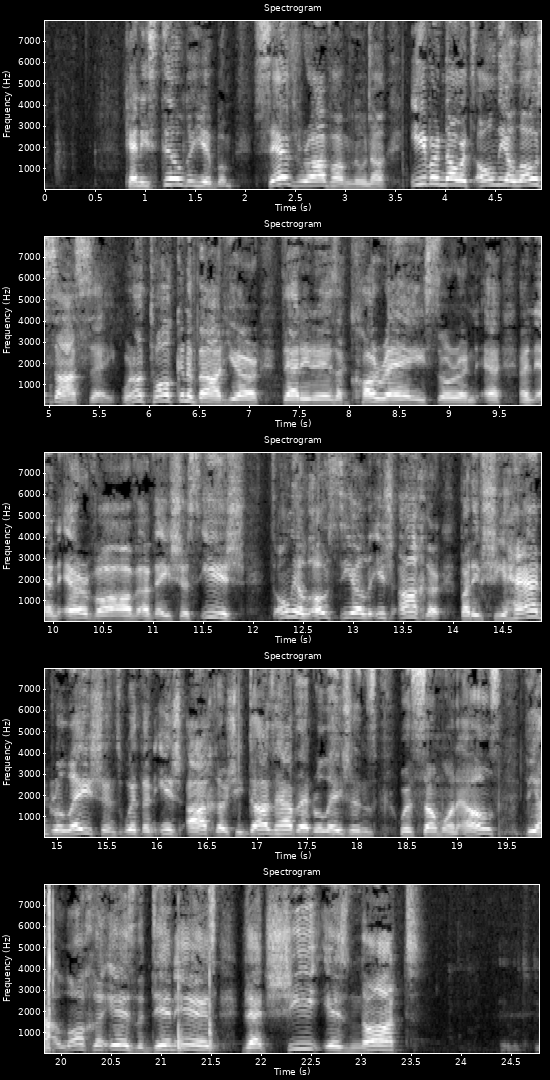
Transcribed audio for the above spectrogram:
Can he still do Yibum? Says Rav Hamnuna, even though it's only a lo sase, we're not talking about here that it is a kares or an, an, an erva of, of Eishes Ish. It's only a lo ish acher. But if she had relations with an ish acher, she does have that relations with someone else. The halacha is, the din is, that she is not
